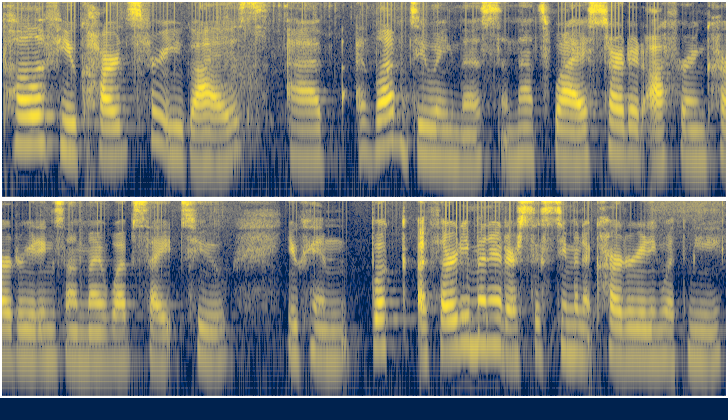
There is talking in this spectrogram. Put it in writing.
pull a few cards for you guys. Uh, I love doing this, and that's why I started offering card readings on my website too. You can book a 30 minute or 60 minute card reading with me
